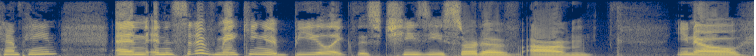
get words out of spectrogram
campaign, and, and instead of making it be like this cheesy sort of, um, you know.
